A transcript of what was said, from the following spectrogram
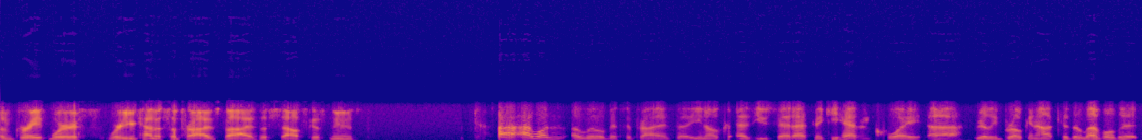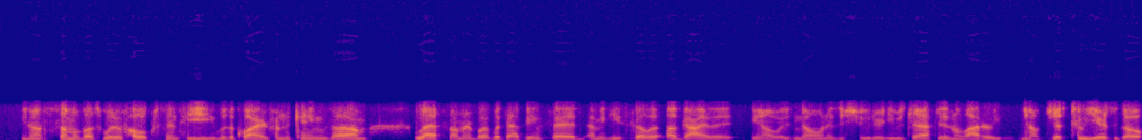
of great worth. Were you kind of surprised by the Stauskas news? I, was a little bit surprised. Uh, you know, as you said, I think he hasn't quite uh, really broken out to the level that you know some of us would have hoped since he was acquired from the Kings um, last summer. But with that being said, I mean, he's still a, a guy that you know is known as a shooter. He was drafted in the lottery, you know, just two years ago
